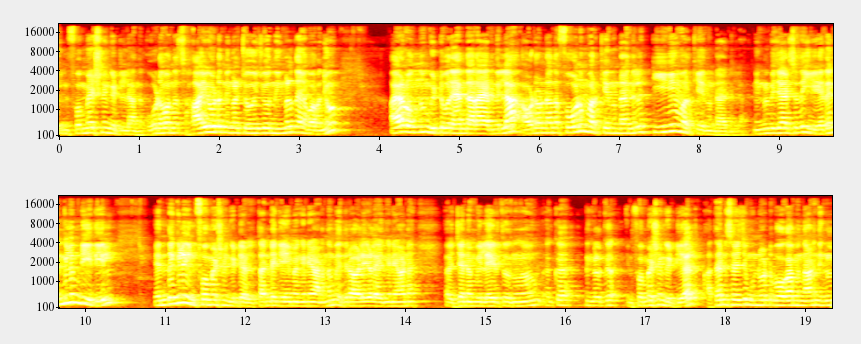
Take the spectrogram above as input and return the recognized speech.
ഇൻഫർമേഷനും കിട്ടില്ല എന്ന്. കൂടെ വന്ന സഹായിയോട് നിങ്ങൾ ചോദിച്ചു നിങ്ങൾ തന്നെ പറഞ്ഞു. അയാൾ ഒന്നും വിട്ടു പറയാൻ തയ്യാറായിരുന്നില്ല. അവിടെ ഉണ്ടായിരുന്ന ഫോണും വർക്ക് ചെയ്യുന്നുണ്ടായിരുന്നില്ല ടി വിയും വർക്ക് ചെയ്യുന്നുണ്ടായിരുന്നില്ല. നിങ്ങൾ വിചാരിച്ചത് ഏതെങ്കിലും രീതിയിൽ എന്തെങ്കിലും ഇൻഫർമേഷൻ കിട്ടിയാൽ തന്റെ ഗെയിം എങ്ങനെയാണെന്നും എതിരാളികൾ എങ്ങനെയാണ് ജനം വിലയിരുത്തുന്നതും ഒക്കെ നിങ്ങൾക്ക് ഇൻഫർമേഷൻ കിട്ടിയാൽ അതനുസരിച്ച് മുന്നോട്ട് പോകാമെന്നാണ് നിങ്ങൾ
